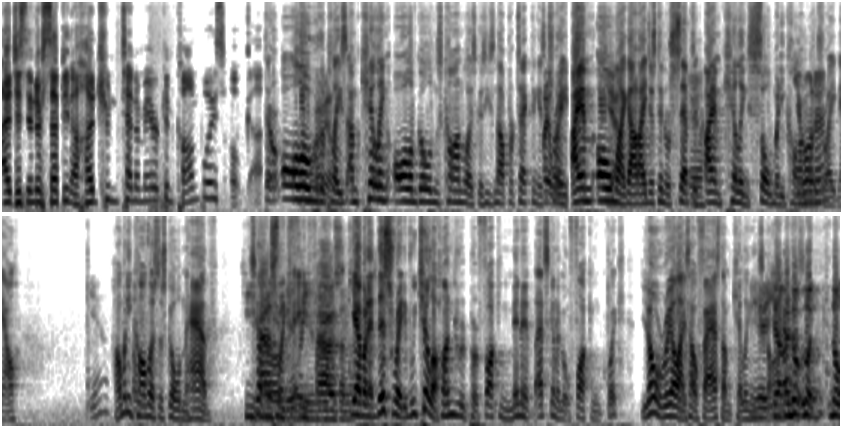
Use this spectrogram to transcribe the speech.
I just intercepting 110 American convoys. Oh god. They're all over the Real. place. I'm killing all of Golden's convoys because he's not protecting his Wait, trade. wait. I am. Oh Yeah. my god! I just intercepted. Yeah. I am killing so many convoys right now. Yeah. How many oh. convoys does Golden have? He He's got like okay. 3,000. Yeah, but at this rate, if we kill a hundred per fucking minute, that's gonna go fucking quick. You don't realize how fast I'm killing these Yeah, convoys. Yeah, I know. Like, no,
